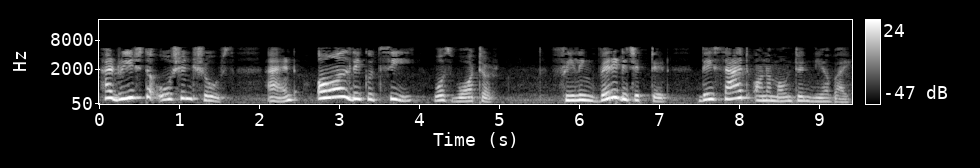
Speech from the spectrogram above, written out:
had reached the ocean shores and all they could see was water. Feeling very dejected, they sat on a mountain nearby.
